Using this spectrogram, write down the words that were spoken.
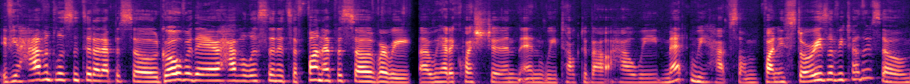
if you haven't listened to that episode, go over there, have a listen. It's a fun episode where we uh, we had a question and we talked about how we met. We have some funny stories of each other. So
